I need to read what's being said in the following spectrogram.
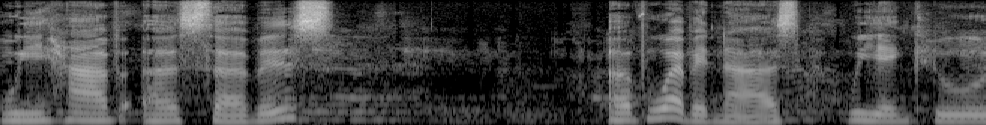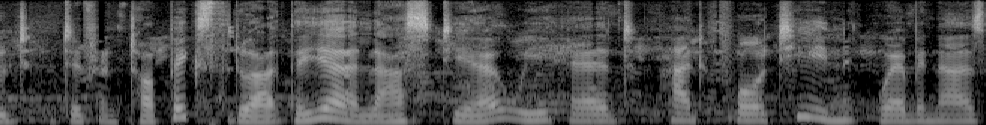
we have a service of webinars. We include different topics throughout the year. Last year, we had had 14 webinars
